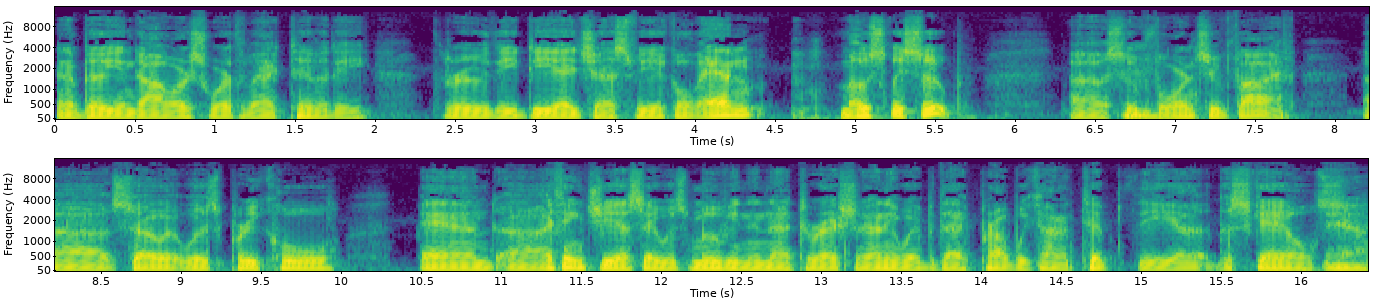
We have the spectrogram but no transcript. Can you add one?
and a billion dollars worth of activity through the DHS vehicle and mostly SEWP uh, SEWP Four and SEWP Five. Uh, so it was pretty cool, and uh, I think GSA was moving in that direction anyway. But that probably kind of tipped the uh, the scales Yeah,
